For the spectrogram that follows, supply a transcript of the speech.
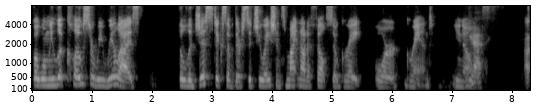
but when we look closer, we realize the logistics of their situations might not have felt so great or grand, you know. Yes. Uh,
